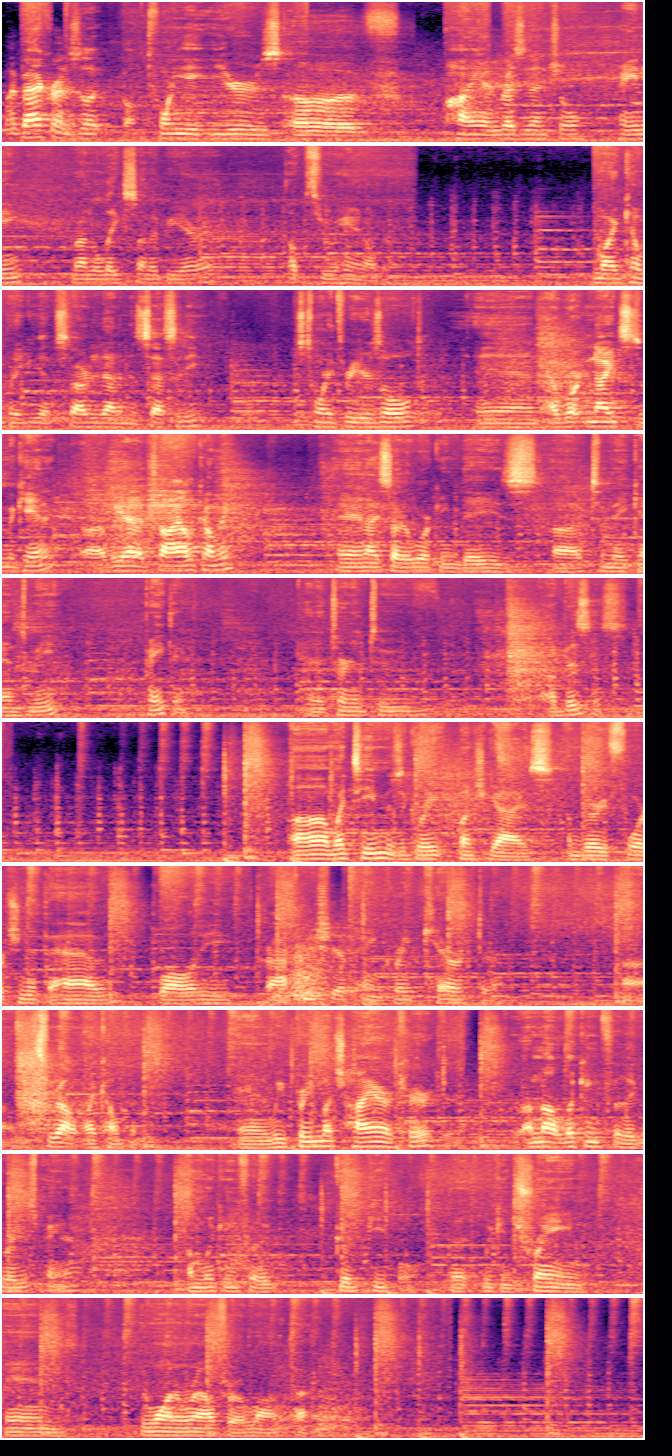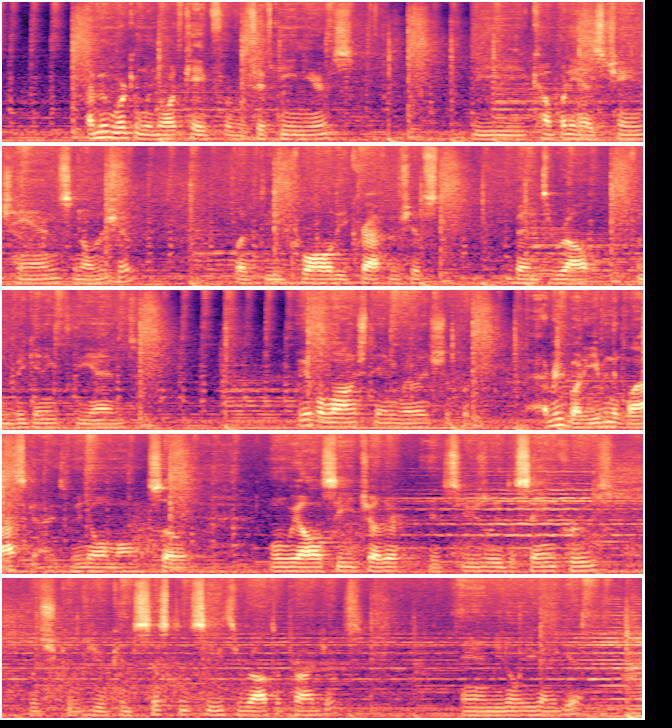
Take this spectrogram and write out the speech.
My background is about 28 years of high-end residential painting around the Lake Sunapee area, up through Hanover. My company got started out of necessity. I was 23 years old, and I worked nights as a mechanic. Uh, we had a child coming, and I started working days uh, to make ends meet, painting, and it turned into a business. Uh, my team is a great bunch of guys. I'm very fortunate to have quality, craftsmanship, and great character um, throughout my company. And we pretty much hire character. I'm not looking for the greatest painter. I'm looking for the good people that we can train and we want around for a long time. I've been working with Northcape for over 15 years. The company has changed hands and ownership, but the quality craftsmanship's been throughout from the beginning to the end. We have a long-standing relationship with everybody, even the glass guys. We know them all. So when we all see each other, it's usually the same crews, which gives you consistency throughout the projects, and you know what you're going to get.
